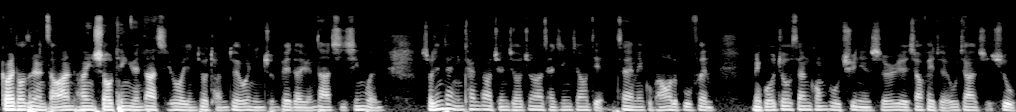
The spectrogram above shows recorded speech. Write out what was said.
各位投资人早安，欢迎收听元大期货研究团队为您准备的元大期新闻。首先带您看到全球重要财经焦点，在美股盘后的部分，美国周三公布去年十二月消费者物价指数，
